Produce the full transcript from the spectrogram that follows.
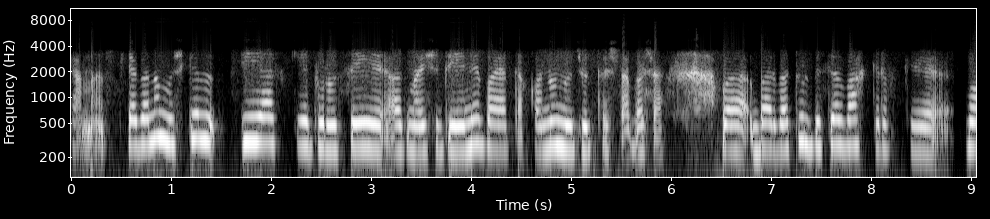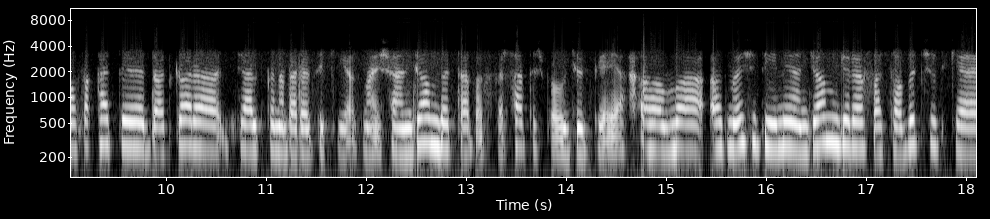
کم است. یگانه مشکل ای است که پروسه آزمایش دی باید در قانون وجود داشته باشه. و بر بطول بسیار وقت گرفت که موافقت دادگاه را جلب کنه بر از که آزمایش انجام بده بس فرصتش به وجود بیاید. و آزمایش دی انجام گرفت و ثابت شد که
